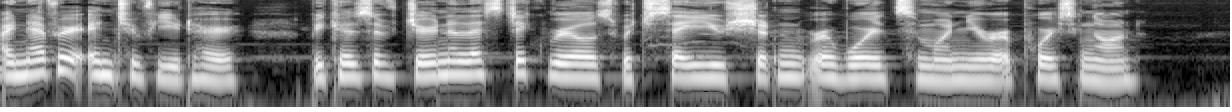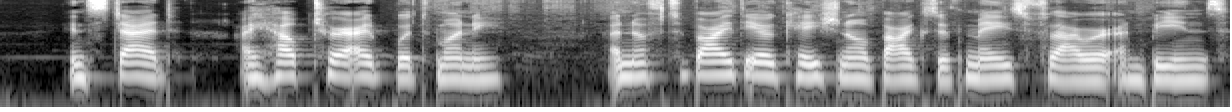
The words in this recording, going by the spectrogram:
I never interviewed her because of journalistic rules which say you shouldn't reward someone you're reporting on. Instead, I helped her out with money, enough to buy the occasional bags of maize flour and beans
